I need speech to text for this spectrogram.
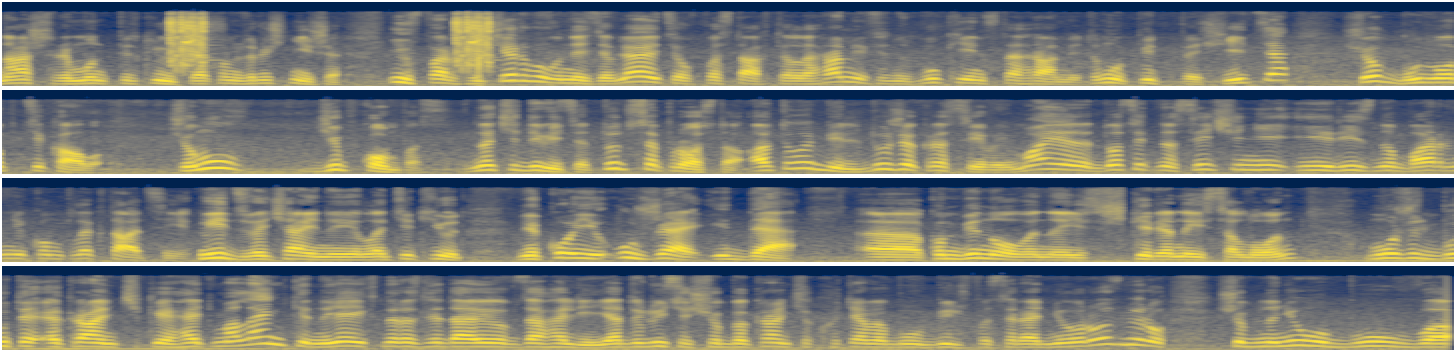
наш ремонт під ключ, як вам зручніше. І в першу чергу вони з'являються в постах Телеграмі, Фейсбуці, Інстаграмі. Тому підпишіться, щоб було б цікаво. Чому Jeep Compass? Значить, дивіться, тут все просто. Автомобіль дуже красивий, має досить насичені і різнобарвні комплектації. Від звичайної Latitude, в якої вже йде е, комбінований шкіряний салон. Можуть бути екранчики геть маленькі, але я їх не розглядаю взагалі. Я дивлюся, щоб екранчик хоча б був більш посереднього розміру, щоб на ньому був е,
